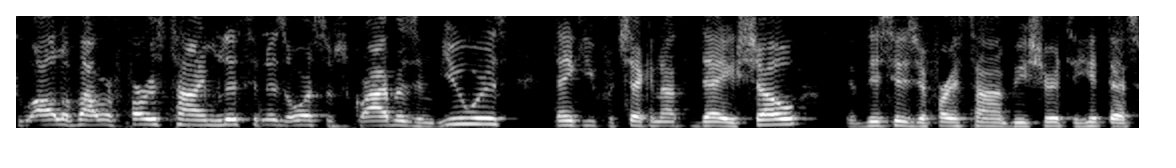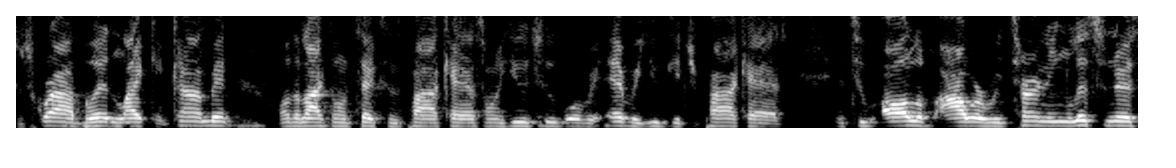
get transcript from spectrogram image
To all of our first time listeners or subscribers and viewers, thank you for checking out today's show. If this is your first time, be sure to hit that subscribe button, like, and comment on the Locked On Texans podcast on YouTube or wherever you get your podcast. And to all of our returning listeners,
